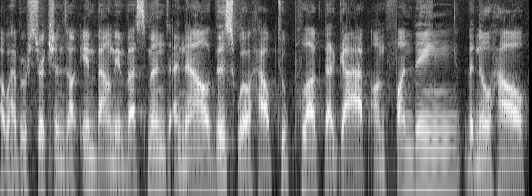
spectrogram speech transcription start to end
Uh, we have restrictions on inbound investment. And now this will help to plug that gap on funding, the know how,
